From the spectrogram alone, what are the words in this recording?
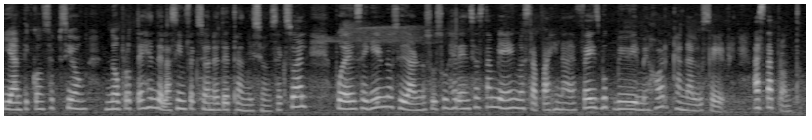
y anticoncepción no protegen de las infecciones de transmisión sexual. Pueden seguirnos y darnos sus sugerencias también en nuestra página de Facebook Vivir Mejor, Canal UCR. Hasta pronto.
